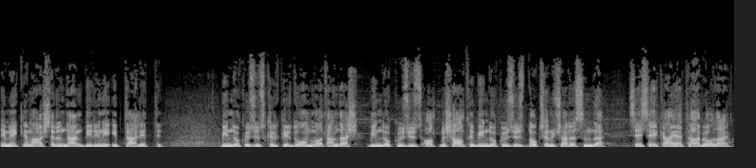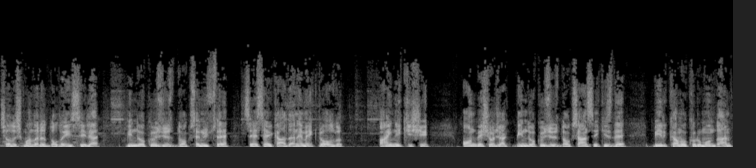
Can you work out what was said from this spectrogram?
emekli maaşlarından birini iptal etti. 1941 doğumlu vatandaş 1966-1993 arasında SSK'ya tabi olarak çalışmaları dolayısıyla 1993'te SSK'dan emekli oldu. Aynı kişi 15 Ocak 1998'de bir kamu kurumundan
